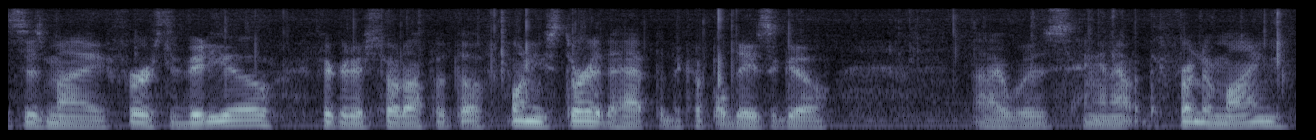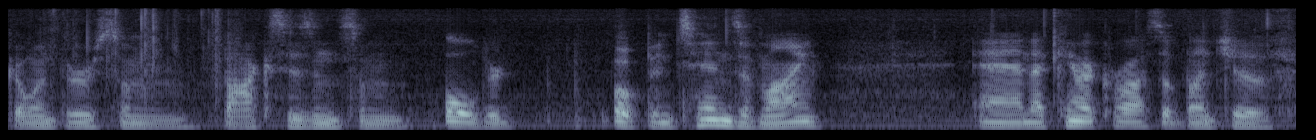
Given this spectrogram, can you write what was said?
This is my first video. I figured I'd start off with a funny story that happened a couple days ago. I was hanging out with a friend of mine, going through some boxes and some older open tins of mine, and I came across a bunch of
